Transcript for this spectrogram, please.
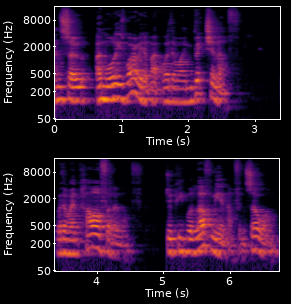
And so I'm always worried about whether I'm rich enough, whether I'm powerful enough, do people love me enough, and so on.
